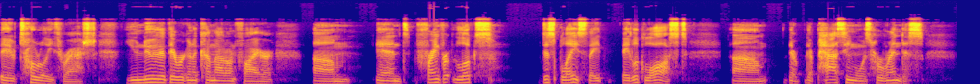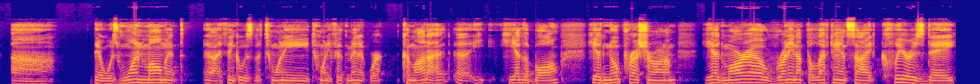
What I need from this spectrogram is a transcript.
they were totally thrashed. You knew that they were going to come out on fire. Um, and Frankfurt looks displaced. They they look lost. Um, their their passing was horrendous. Uh, there was one moment, uh, I think it was the 20 25th minute, where Kamada had uh, he, he had the ball. He had no pressure on him. He had Mario running up the left hand side, clear as day.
